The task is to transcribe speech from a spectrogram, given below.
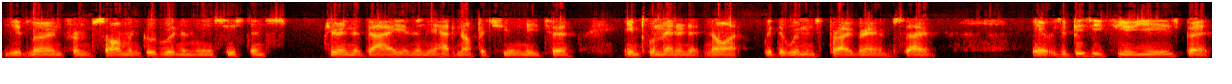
you'd learn from Simon Goodwin and the assistants during the day, and then you had an opportunity to implement it at night with the women's program. So it was a busy few years, but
